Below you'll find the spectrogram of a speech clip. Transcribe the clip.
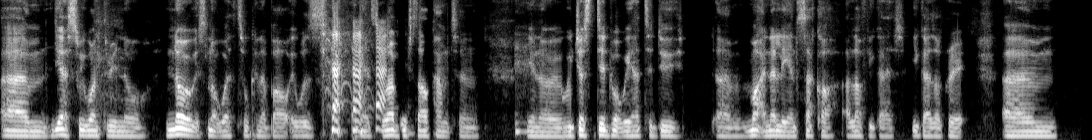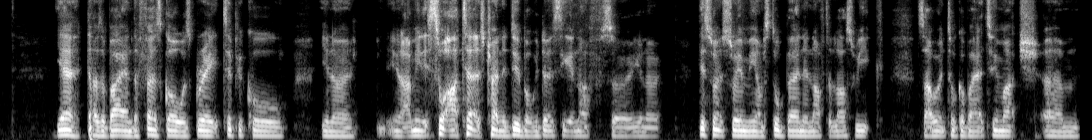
Um yes, we won 3 0. No, it's not worth talking about. It was against rubbish Southampton. you know, we just did what we had to do. Um, Martinelli and Saka, I love you guys. You guys are great. Um, yeah, that was about it. And the first goal was great. Typical, you know, you know, I mean, it's what Arteta's trying to do, but we don't see enough. So, you know, this won't sway me. I'm still burning after last week, so I won't talk about it too much. Um,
